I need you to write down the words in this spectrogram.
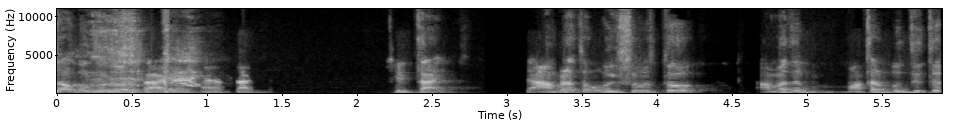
তখন বলব তাই হ্যাঁ তাই। তাই। আমরা তো ওই সমস্ত আমাদের মাথার বুদ্ধি তো,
